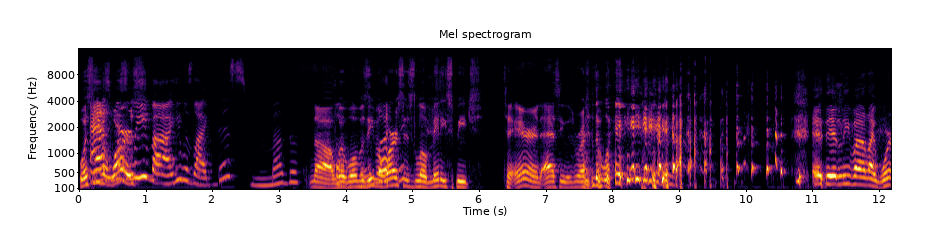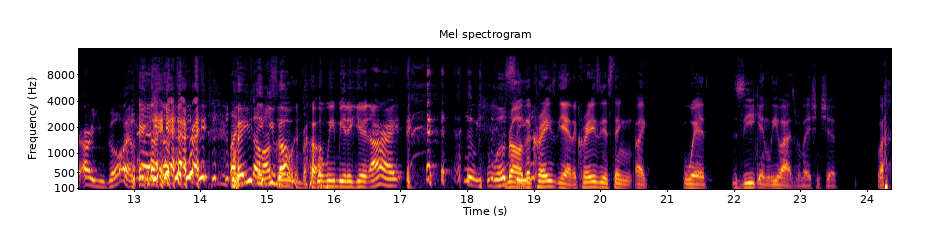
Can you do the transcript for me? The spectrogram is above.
what's as even worse- Was Levi, he was like, "This motherfucker." No, what, what was even worse is his little mini speech to Eren as he was running away. and then Levi like, "Where are you going? Like, Yeah, right. Where you think you so going, bro? When we meet again, all right, we'll bro, see. the crazy, yeah, the craziest thing like with Zeke and Levi's relationship, like,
